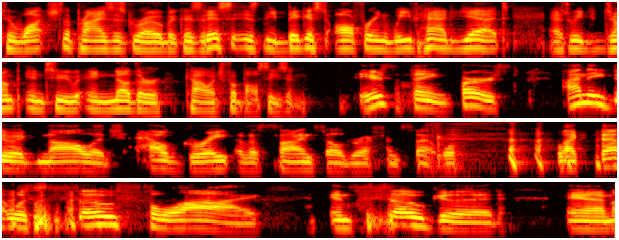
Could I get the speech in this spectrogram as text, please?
to watch the prizes grow because this is the biggest offering we've had yet as we jump into another college football season. Here's the thing first, I need to acknowledge how great of a Seinfeld reference that was. like, that was so sly and so good. And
